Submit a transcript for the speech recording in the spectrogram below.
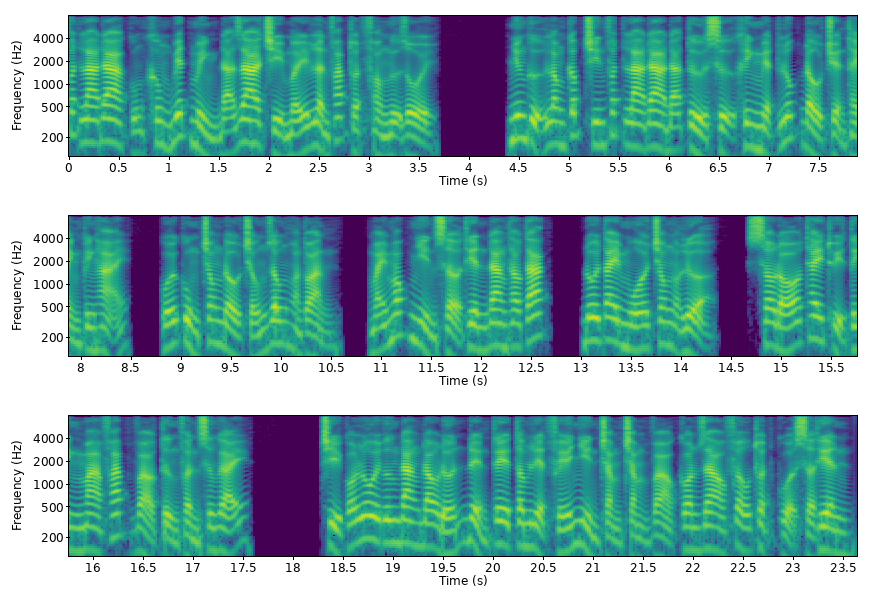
Phất La Đa cũng không biết mình đã ra chỉ mấy lần pháp thuật phòng ngự rồi. Nhưng cự long cấp chín Phất La Đa đã từ sự khinh miệt lúc đầu chuyển thành kinh hãi, cuối cùng trong đầu trống rông hoàn toàn, máy móc nhìn sở thiên đang thao tác, đôi tay múa trong ngọn lửa, sau đó thay thủy tinh ma pháp vào từng phần xương gãy. Chỉ có lôi ương đang đau đớn đển tê tâm liệt phế nhìn chằm chằm vào con dao phẫu thuật của sở thiên,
